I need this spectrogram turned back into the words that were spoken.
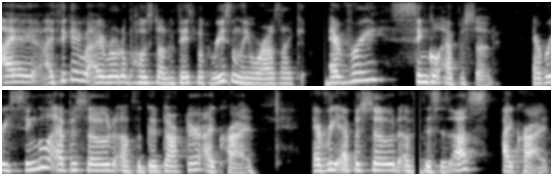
I I think I, I wrote a post on Facebook recently where I was like, every single episode, every single episode of The Good Doctor, I cry. Every episode of This Is Us, I cry.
